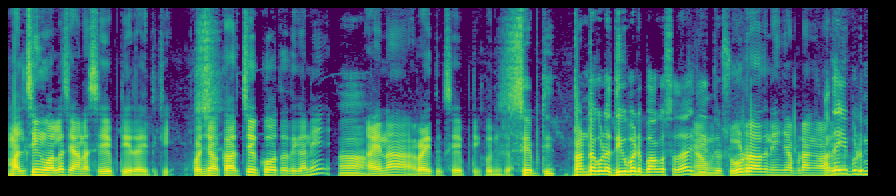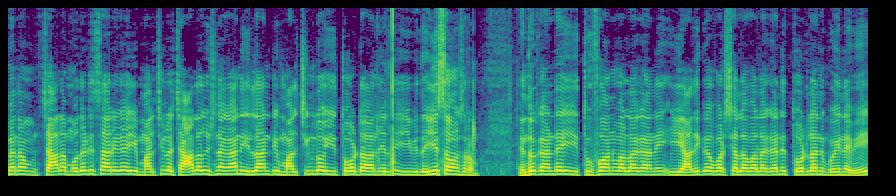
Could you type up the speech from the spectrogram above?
మల్చింగ్ వల్ల చాలా సేఫ్టీ రైతుకి. కొంచెం ఖర్చు ఎక్కువ అవుతుంది కానీ ఆ. అయినా రైతుకు సేఫ్టీ కొంచెం. సేఫ్టీ. పంట కూడా దిగుబడి బాగా వస్తుందా చూడరాదు నేను చెప్పడం కాదు. అదే ఇప్పుడు మనం చాలా మొదటిసారిగా ఈ మల్చింగ్లో చాలా చూసినా కానీ ఇలాంటి మల్చింగ్లో ఈ తోట అనేది ఈ ఈ సంవత్సరం. ఎందుకంటే ఈ తుఫాన్ వల్ల కానీ ఈ అధిక వర్షాల వల్ల కానీ తోటలన్నీ పోయినవి.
